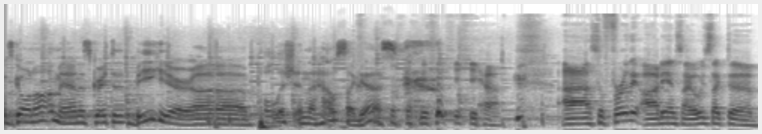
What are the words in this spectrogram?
What's going on, man? It's great to be here. Uh, Polish in the house, I guess. yeah. Uh, so for the audience, I always like to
